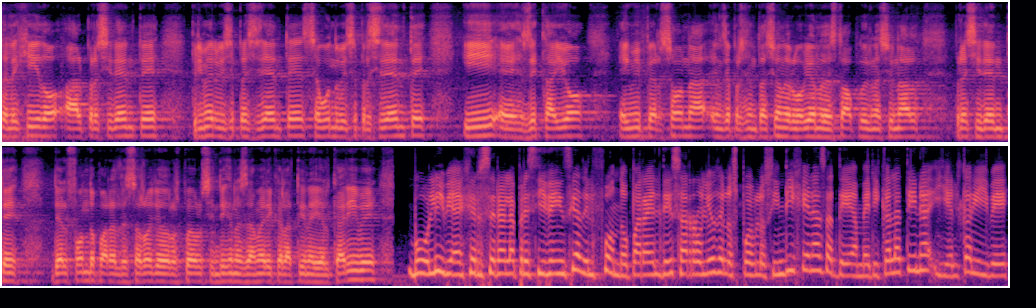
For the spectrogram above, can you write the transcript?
elegido al presidente, primer vicepresidente, segundo vicepresidente y eh, recayó en mi persona en representación del Gobierno del Estado Plurinacional, presidente del Fondo para el Desarrollo de los Pueblos Indígenas de América Latina y el Caribe. Bolivia ejercerá la presidencia del Fondo para el Desarrollo de los Pueblos Indígenas de América Latina y el Caribe,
